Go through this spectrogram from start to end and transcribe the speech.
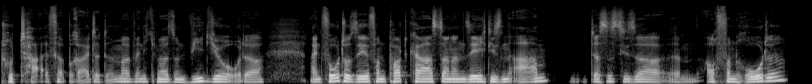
total verbreitet. Immer wenn ich mal so ein Video oder ein Foto sehe von Podcastern, dann sehe ich diesen Arm. Das ist dieser ähm, auch von Rode,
